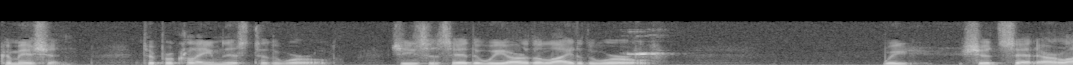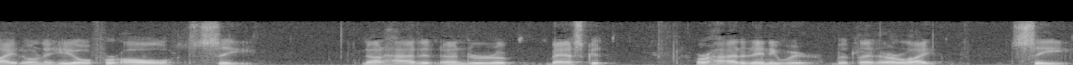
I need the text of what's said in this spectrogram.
commission to proclaim this to the world. Jesus said that we are the light of the world. We should set our light on a hill for all to see, not hide it under a basket or hide it anywhere, but let our light see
